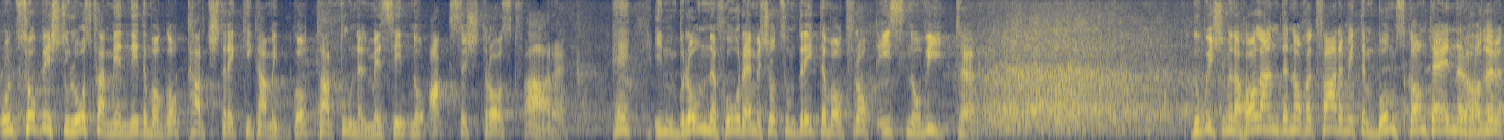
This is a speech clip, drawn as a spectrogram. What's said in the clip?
Und so bist du losgefahren. Wir haben nicht einmal Gotthardstrecke mit Gotthardtunnel. Wir sind noch Achsenstrasse gefahren. Hey, in Brunnen vor haben wir schon zum dritten Mal gefragt, ist noch weiter? Du bist mit einem Holländer nachgefahren mit dem Bumscontainer, oder?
